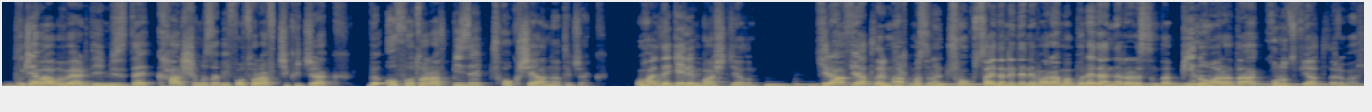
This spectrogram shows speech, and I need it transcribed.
Bu cevabı verdiğimizde karşımıza bir fotoğraf çıkacak ve o fotoğraf bize çok şey anlatacak. O halde gelin başlayalım. Kira fiyatlarının artmasının çok sayıda nedeni var ama bu nedenler arasında bir numarada konut fiyatları var.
